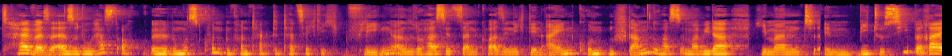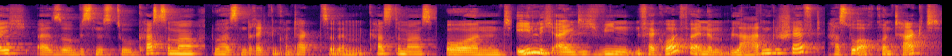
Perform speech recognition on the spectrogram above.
Teilweise. Also du hast auch, äh, du musst Kundenkontakte tatsächlich pflegen. Also du hast jetzt dann quasi nicht den einen Kundenstamm. Du hast immer wieder jemand im B2C-Bereich, also Business to Customer. Du hast einen direkten Kontakt zu den Customers. Und ähnlich eigentlich wie ein Verkäufer in einem Ladengeschäft hast du auch Kontakt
